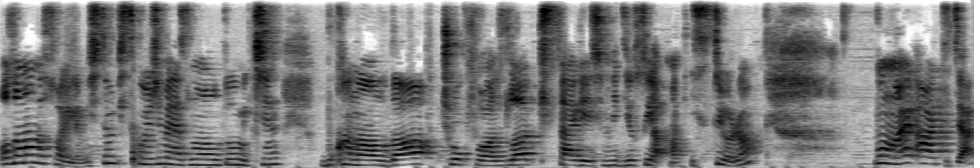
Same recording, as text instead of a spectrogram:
O zaman da söylemiştim. Psikoloji mezunu olduğum için bu kanalda çok fazla kişisel gelişim videosu yapmak istiyorum. Bunlar artacak.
